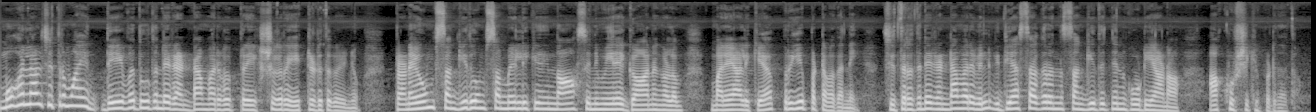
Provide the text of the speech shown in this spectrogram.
മോഹൻലാൽ ചിത്രമായ ദേവദൂതന്റെ രണ്ടാം വരവ് പ്രേക്ഷകർ ഏറ്റെടുത്തു കഴിഞ്ഞു. പ്രണയവും സംഗീതവും സമ്മേളിക്കുന്ന ആ സിനിമയിലെ ഗാനങ്ങളും മലയാളിക്ക് പ്രിയപ്പെട്ടവ തന്നെ. ചിത്രത്തിന്റെ രണ്ടാം വരവിൽ വിദ്യാസാഗർ എന്ന സംഗീതജ്ഞൻ കൂടിയാണ് ആഘോഷിക്കപ്പെടുന്നത്.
